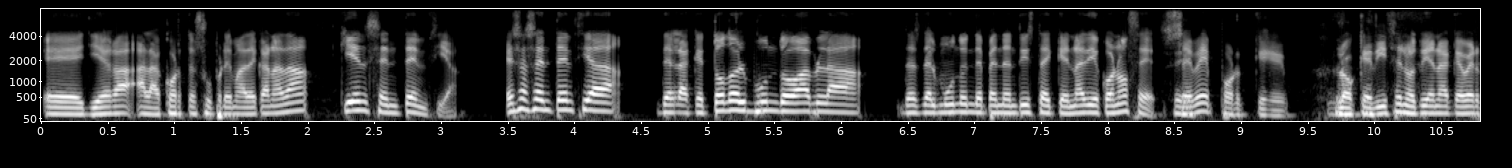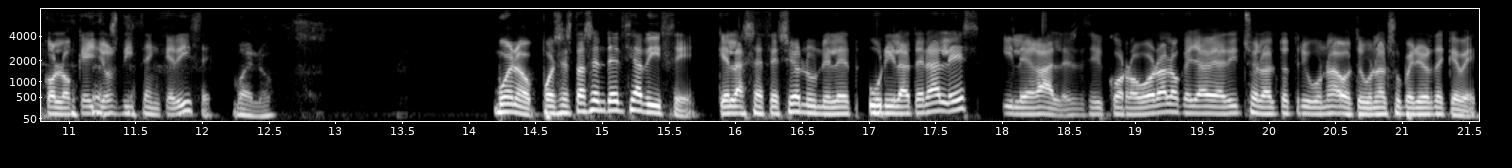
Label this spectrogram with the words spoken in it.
eh, llega a la Corte Suprema de Canadá, quien sentencia. Esa sentencia de la que todo el mundo habla desde el mundo independentista y que nadie conoce, Sí. se ve porque lo que dice no tiene nada que ver con lo que ellos dicen que dice. Bueno. Bueno, pues esta sentencia dice que la secesión unilateral es ilegal, es decir, corrobora lo que ya había dicho el Alto Tribunal o el Tribunal Superior de Quebec.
